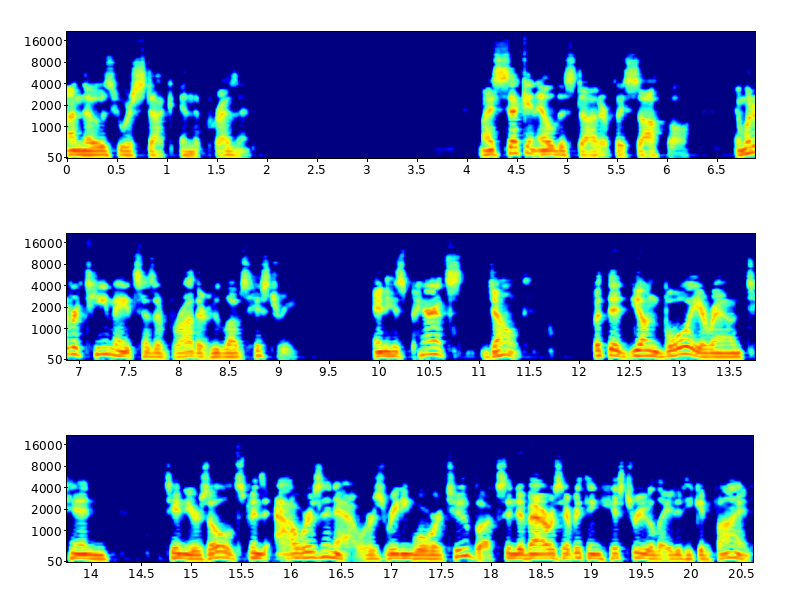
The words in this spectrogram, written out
on those who are stuck in the present. My second eldest daughter plays softball, and one of her teammates has a brother who loves history and his parents don't. But the young boy around 10, 10 years old spends hours and hours reading World War II books and devours everything history related he can find.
